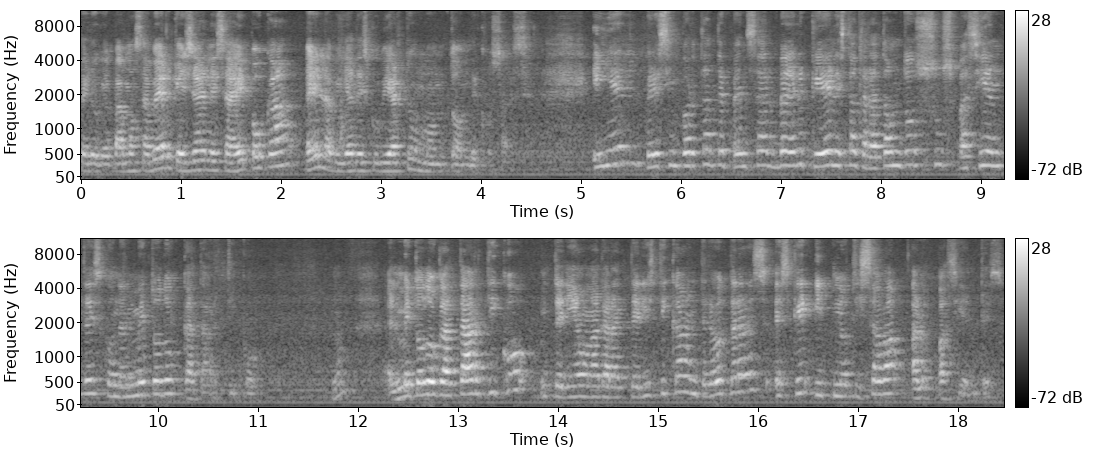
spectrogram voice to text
pero que vamos a ver que ya en esa época él había descubierto un montón de cosas. Y él, es importante pensar, ver que él está tratando sus pacientes con el método catártico. ¿no? El método catártico tenía una característica, entre otras, es que hipnotizaba a los pacientes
